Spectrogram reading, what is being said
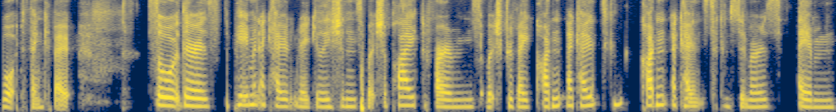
what to think about. So there's the payment account regulations which apply to firms which provide current accounts, current accounts to consumers um,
